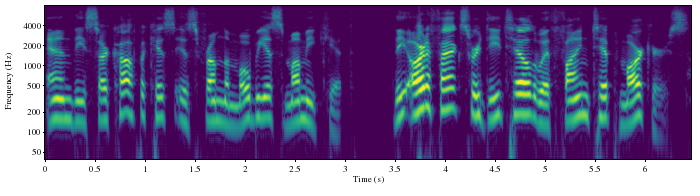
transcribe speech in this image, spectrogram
and the sarcophagus is from the Moebius Mummy Kit. The artifacts were detailed with fine tip markers.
